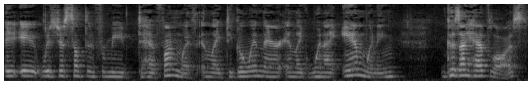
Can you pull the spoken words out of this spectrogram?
it, it was just something for me to have fun with, and like to go in there and like when I am winning. Because I have lost,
